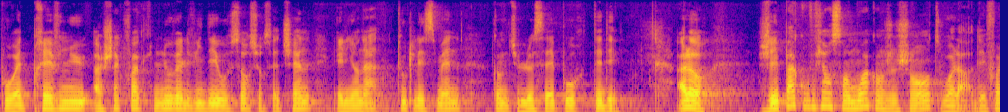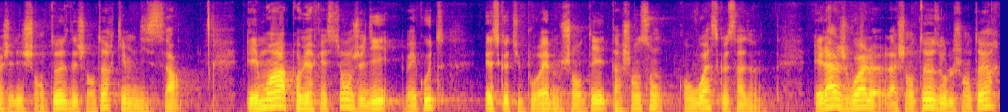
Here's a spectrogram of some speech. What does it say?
pour être prévenu à chaque fois qu'une nouvelle vidéo sort sur cette chaîne et il y en a toutes les semaines comme tu le sais pour t'aider. Alors, je n'ai pas confiance en moi quand je chante. Voilà, des fois j'ai des chanteuses, des chanteurs qui me disent ça. Et moi, première question, je dis bah, écoute, est-ce que tu pourrais me chanter ta chanson, qu'on voit ce que ça donne et là, je vois la chanteuse ou le chanteur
